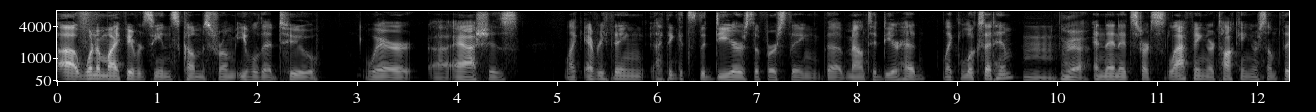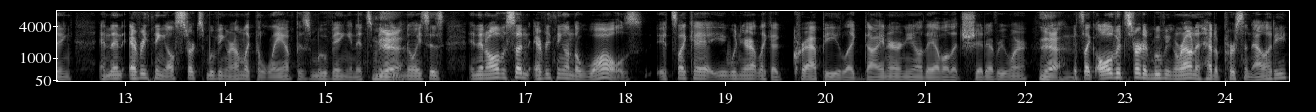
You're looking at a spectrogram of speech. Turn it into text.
Uh, one of my favorite scenes comes from Evil Dead 2, where uh, Ash is like everything. I think it's the deer is the first thing. The mounted deer head like looks at him, mm. yeah, and then it starts laughing or talking or something, and then everything else starts moving around. Like the lamp is moving and it's making Yeah. noises, and then all of a sudden everything on the walls. It's like a when you're at like a crappy like diner and you know they have all that shit everywhere. yeah. Mm-hmm. It's like all of it started moving around and had a personality.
